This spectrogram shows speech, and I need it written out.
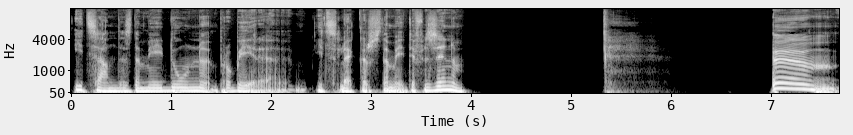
iets anders daarmee doen. Proberen iets lekkers daarmee te verzinnen. Um,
